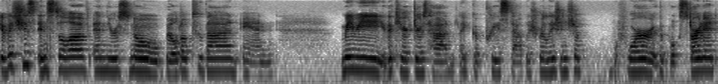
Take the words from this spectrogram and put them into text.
If it's just insta-love and there's no build up to that and maybe the characters had like a pre-established relationship before the book started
